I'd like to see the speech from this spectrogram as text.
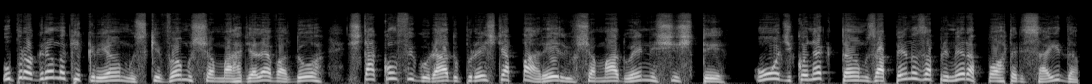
O programa que criamos, que vamos chamar de elevador, está configurado por este aparelho chamado NXT, onde conectamos apenas a primeira porta de saída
